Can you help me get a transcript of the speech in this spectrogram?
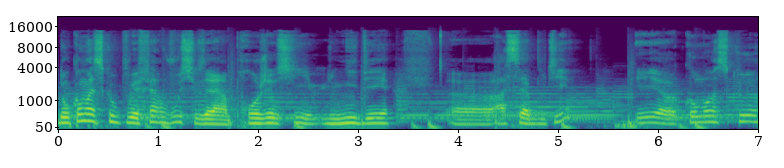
Donc comment est-ce que vous pouvez faire, vous, si vous avez un projet aussi, une idée euh, assez aboutie, et euh, comment est-ce que euh,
